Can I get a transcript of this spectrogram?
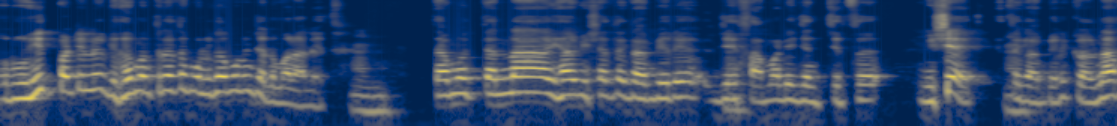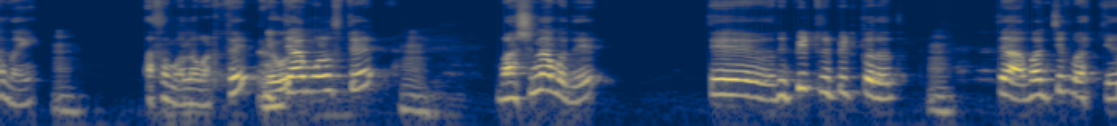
रोहित पाटील हे गृहमंत्र्याचा मुलगा म्हणून जन्माला आलेत हम्म. त्यामुळे त्यांना ह्या विषयाचं गांभीर्य जे सामान्य जनतेचं विषय आहेत त्याचं गांभीर्य कळणार नाही. असं मला वाटतंय त्यामुळेच ते. भाषणामध्ये ते रिपीट रिपीट करत. ते आबांचीच वाक्य.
